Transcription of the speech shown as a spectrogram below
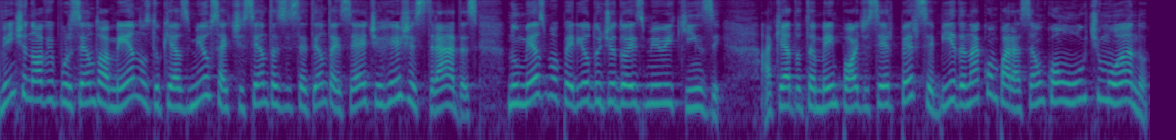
29% a menos do que as 1.777 registradas no mesmo período de 2015. A queda também pode ser percebida na comparação com o último ano,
